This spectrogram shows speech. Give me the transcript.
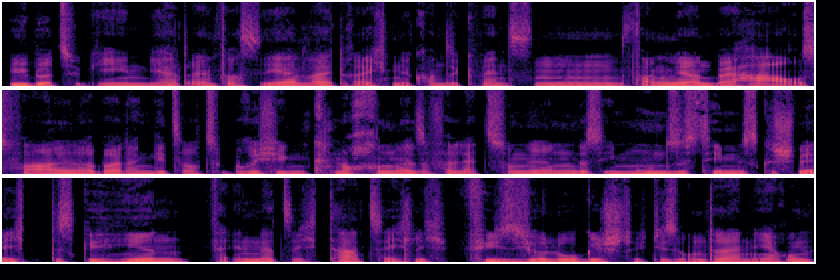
überzugehen, die hat einfach sehr weitreichende Konsequenzen. Fangen wir an bei Haarausfall, aber dann geht es auch zu brüchigen Knochen, also Verletzungen. Das Immunsystem ist geschwächt. Das Gehirn verändert sich tatsächlich physiologisch durch diese Unterernährung.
